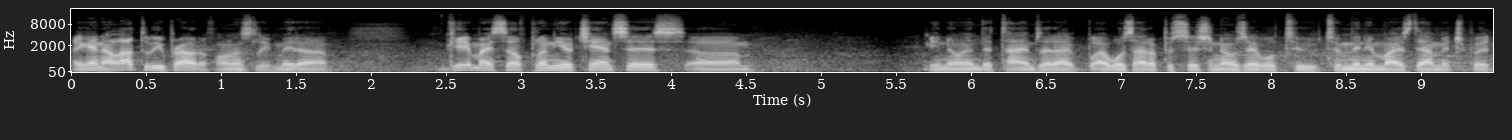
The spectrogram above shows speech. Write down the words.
again, a lot to be proud of. Honestly, made a gave myself plenty of chances. Um, you know, in the times that I, I was out of position, I was able to to minimize damage. But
